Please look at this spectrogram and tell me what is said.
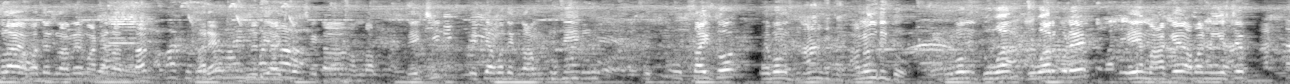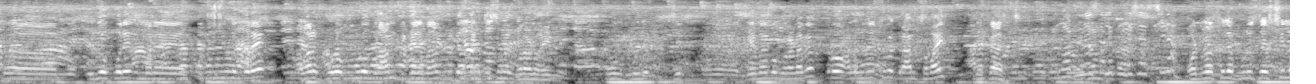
সকালবেলায় আমাদের গ্রামের মাঠের রাস্তার ধারে যদি আসলো সেটা আমরা পেয়েছি। এতে আমাদের গ্রাম খুবই উৎসাহিত এবং আনন্দিত এবং দুবার দুবার করে এই মাকে আবার নিয়ে এসে পুজো করে মানে প্রতিষ্ঠিত করে আবার পুরো পুরো গ্রাম বিকেলবেলা বিকেল তিনটের সময় ঘোরানো হয়নি। এবং পুজো যেভাবে ঘোরানো হবে পুরো আনন্দের সঙ্গে গ্রাম সবাই দেখে আসছে। ঘটনাস্থলে পুলিশ এসেছিল।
